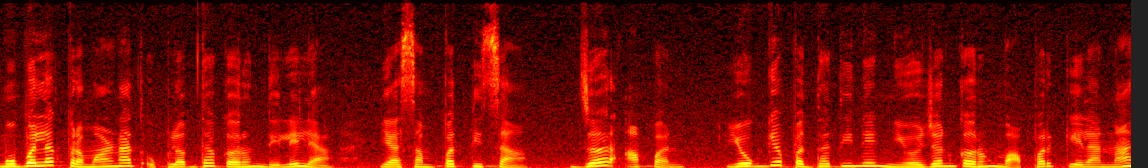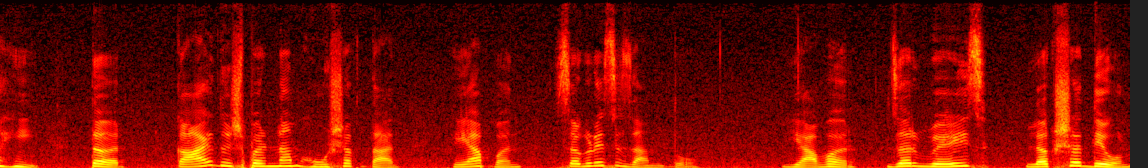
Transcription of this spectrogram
मुबलक प्रमाणात उपलब्ध करून दिलेल्या या संपत्तीचा जर आपण योग्य पद्धतीने नियोजन करून वापर केला नाही तर काय दुष्परिणाम होऊ शकतात हे आपण सगळेच जाणतो. यावर जर वेळीच लक्ष देऊन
